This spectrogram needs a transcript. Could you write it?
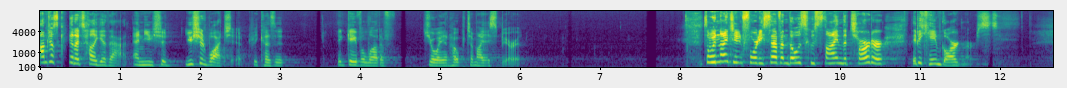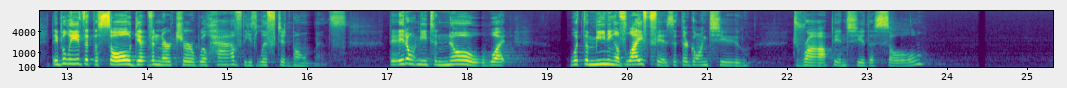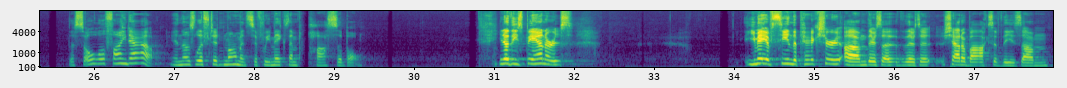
I'm just going to tell you that, and you should, you should watch it because it, it gave a lot of joy and hope to my spirit. So in 1947, those who signed the charter, they became gardeners. They believe that the soul, given nurture, will have these lifted moments. They don't need to know what, what the meaning of life is that they're going to drop into the soul. The soul will find out in those lifted moments if we make them possible. You know, these banners, you may have seen the picture. Um, there's, a, there's a shadow box of these um,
